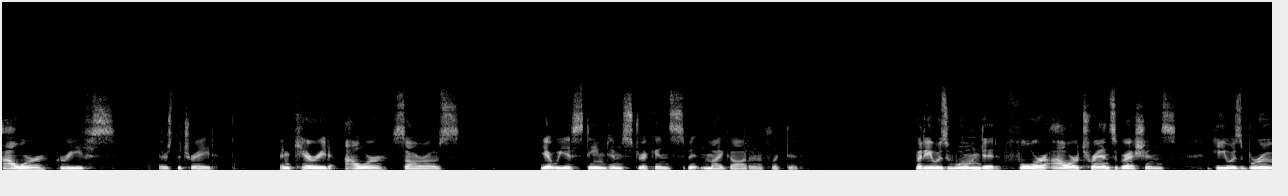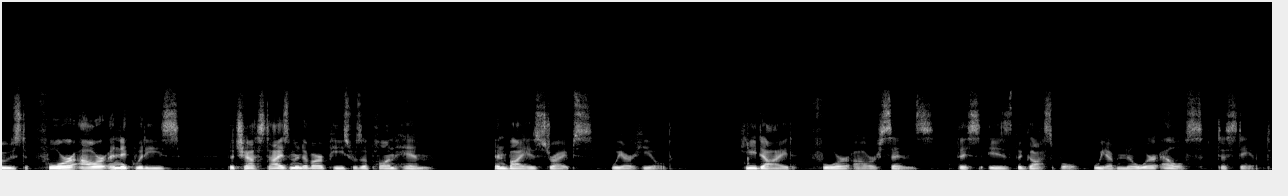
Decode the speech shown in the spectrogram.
our griefs, there's the trade, and carried our sorrows. Yet we esteemed him stricken, smitten by God, and afflicted. But he was wounded for our transgressions, he was bruised for our iniquities. The chastisement of our peace was upon him and by his stripes we are healed. He died for our sins. This is the gospel. We have nowhere else to stand.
